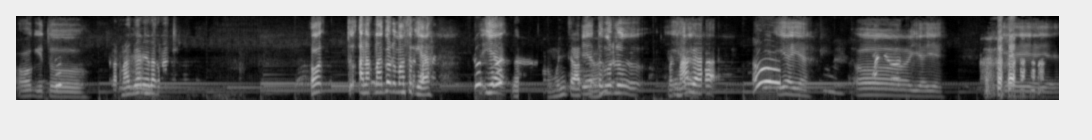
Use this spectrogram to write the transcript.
Oh gitu. Anak naga nih anak naga. Tuh, anak naga udah masuk ya? Iya. Bang Mencat. Iya ya. tunggu dulu. Anak Iya. naga. Iya iya. Oh iya iya. Iya iya iya.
